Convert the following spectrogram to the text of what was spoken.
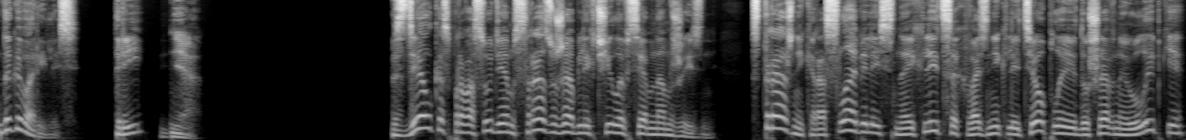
Договорились. Три дня. Сделка с правосудием сразу же облегчила всем нам жизнь. Стражники расслабились, на их лицах возникли теплые и душевные улыбки,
